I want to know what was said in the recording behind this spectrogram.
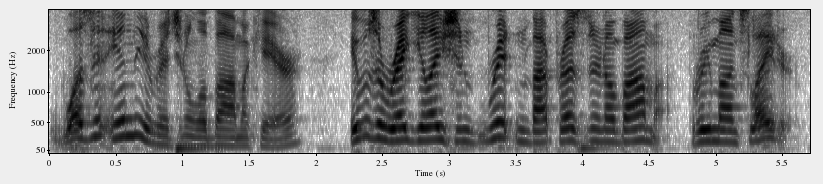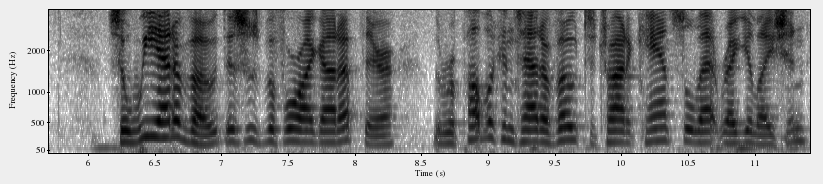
wasn't in the original Obamacare. It was a regulation written by President Obama three months later. So we had a vote. This was before I got up there. The Republicans had a vote to try to cancel that regulation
